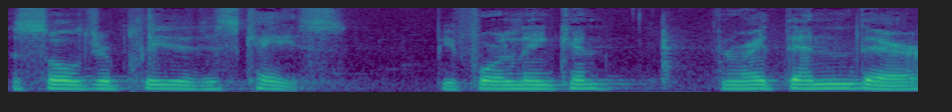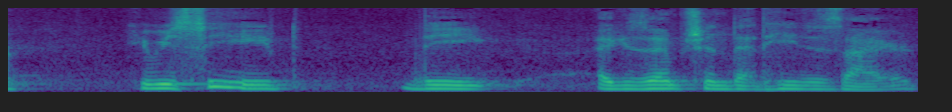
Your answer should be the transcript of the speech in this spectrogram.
The soldier pleaded his case before Lincoln, and right then and there, he received the exemption that he desired.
